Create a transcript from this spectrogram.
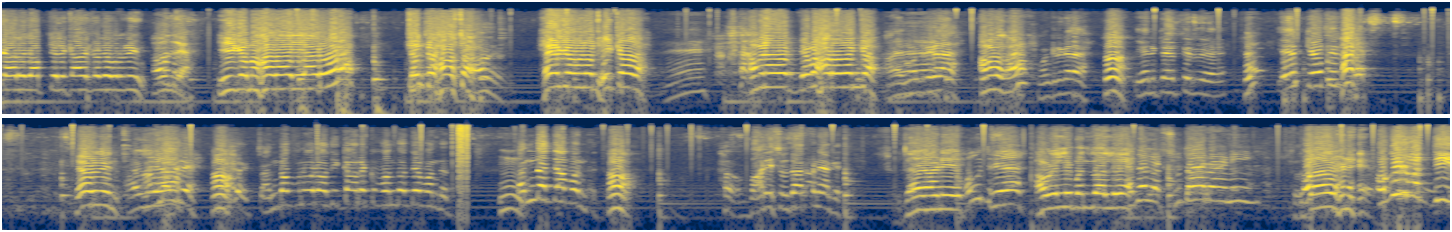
ಅಧಿಕಾರ ವ್ಯಾಪ್ತಿಯಲ್ಲಿ ಕಾರ್ಯಕ್ರಮದವರು ನೀವು. ಈಗ ಮಹಾರಾಜ ಯಾರು? ಚಂದ್ರಹಾಸ. ಹೇಗೆ ಅವನ ಅಧಿಕಾರ ಅವನ ವ್ಯವಹಾರ ರಂಗ? ಅವನ ಏನ್ ಕೇಳ್ತಿರ್ರಿ? ಏನ್ ಕೇಳ್ತಿರ್ರಿ? ಹೇಳು ನೀನು. ಚಂದಪ್ಪನವ್ರ ಅಧಿಕಾರಕ್ಕೆ ಬಂದದ್ದೇ ಬಂದದ್ದು. ಬಂದದ್ದೇ ಬಂದದ್ದು. ಹ, ಭಾರಿ ಸುಧಾರಣೆ ಆಗೈತೆ. ಸುಧಾರಾಣಿ? ಹೌದ್ರಿ? ಅವಳೆಲ್ಲಿ ಬಂದ್ಲು ಅಲ್ಲಿ? ಸುಧಾರಾಣಿ. ಸುಧಾರಣೆ. ಅಭಿವೃದ್ಧಿ.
